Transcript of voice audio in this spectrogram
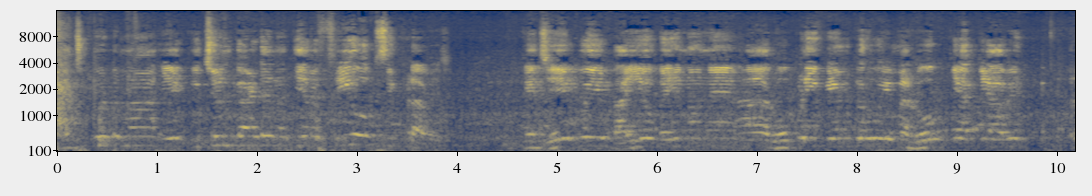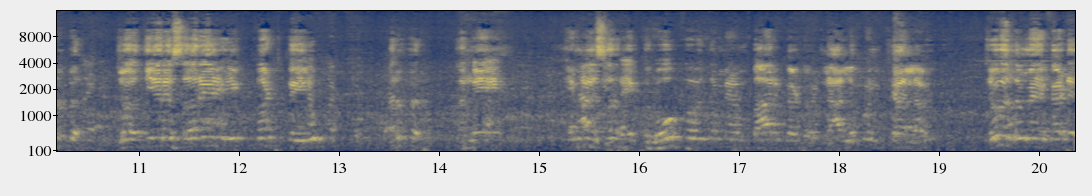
રાજકોટમાં એ કિચન ગાર્ડન અત્યારે ફ્રી ઓફ શીખડાવે છે. કે જે કોઈ ભાઈઓ બહેનોને આ રોપણી કેમ કરવું, એમાં રોગ ક્યાં ક્યાં આવે? બરોબર? જો અત્યારે સરે એક કટ કર્યું, બરોબર? અને એમાં સર એક રોપ તમે આમ બહાર કાઢો, એટલે આ લોકોને ખ્યાલ આવે. જો તમે કાઢે,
